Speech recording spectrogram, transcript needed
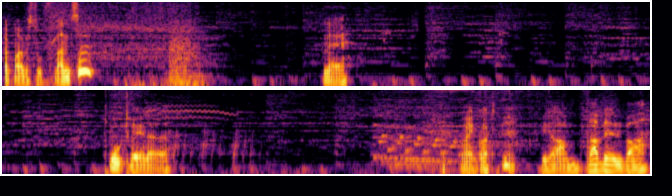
Sag mal, bist du Pflanze? Nee. Trugtrainer. Mein Gott, wieder am Wabbeln war.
